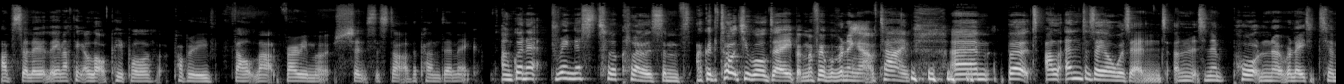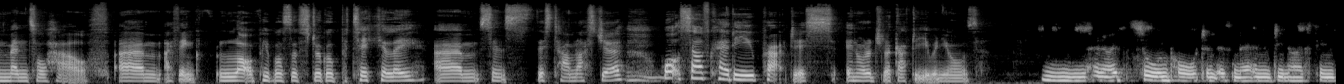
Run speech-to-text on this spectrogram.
Absolutely. And I think a lot of people have probably felt that very much since the start of the pandemic. I'm going to bring us to a close. I could talk to you all day, but I'm afraid we're running out of time. um, but I'll end as I always end. And it's an important note related to mental health. Um, I think a lot of people have struggled, particularly um, since this time last year. Mm. What self care do you practice in order to look after you and yours? Mm, I know it's so important, isn't it? And you know, I've seen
